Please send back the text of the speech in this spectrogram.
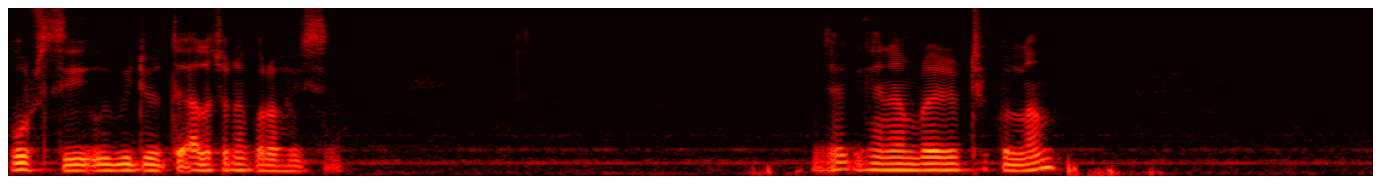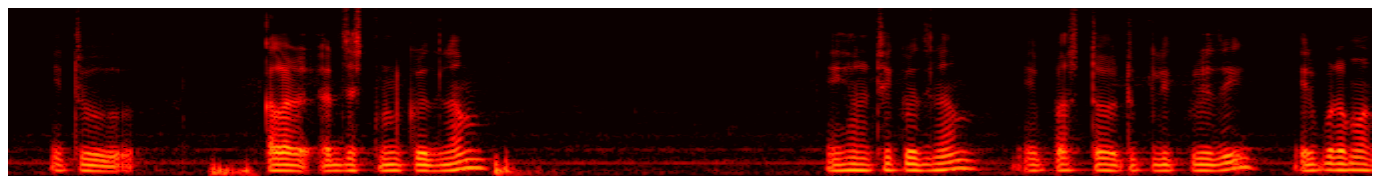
করছি, ওই ভিডিওতে আলোচনা করা হয়েছে। যাক, এখানে আমরা এটা ঠিক করলাম। একটু কালার অ্যাডজাস্টমেন্ট করে দিলাম। এইখানে ঠিক করে দিলাম। এই পাশটাও একটু ক্লিক করে দিই। এরপর আমার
